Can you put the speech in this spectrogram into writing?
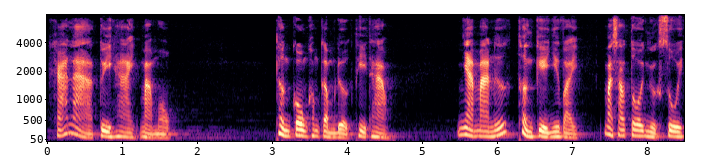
khá là tùy hai mà một. Thần côn không cầm được thì thào. Nhà ma nước thần kỳ như vậy, mà sao tôi ngược xuôi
